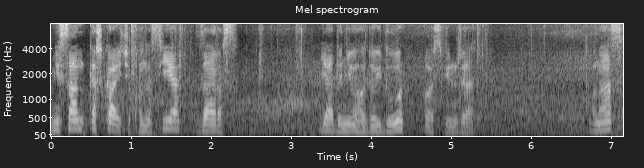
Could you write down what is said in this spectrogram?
Nissan Qashqaiчик у нас є. Зараз я до нього дойду. Ось він вже у нас.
